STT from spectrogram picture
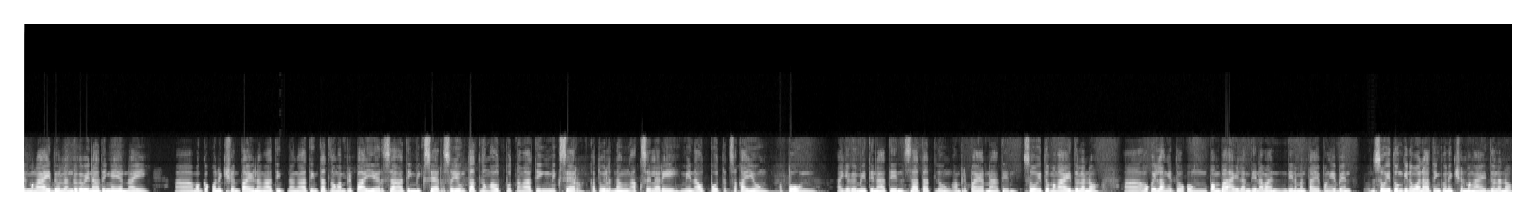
ngayon mga idol, ang gagawin natin ngayon ay ah, magka-connection tayo ng ating ng ating tatlong amplifier sa ating mixer. So yung tatlong output ng ating mixer, katulad ng auxiliary, main output at saka yung phone ay gagamitin natin sa tatlong amplifier natin. So ito mga idol ano, ah, okay lang ito kung pambahay lang din naman, hindi naman tayo pang event. So itong ginawa nating connection mga idol ano.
